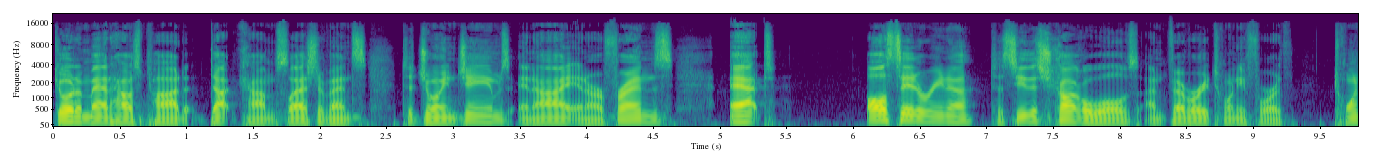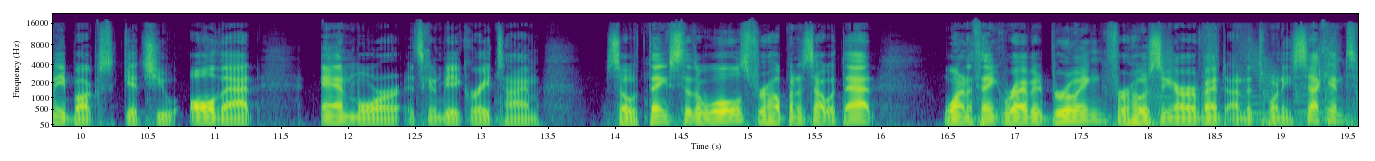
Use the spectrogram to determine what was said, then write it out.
Go to madhousepod.com slash events to join James and I and our friends at Allstate Arena to see the Chicago Wolves on February 24th. 20 bucks gets you all that and more. It's going to be a great time. So thanks to the Wolves for helping us out with that. Want to thank Rabid Brewing for hosting our event on the 22nd.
